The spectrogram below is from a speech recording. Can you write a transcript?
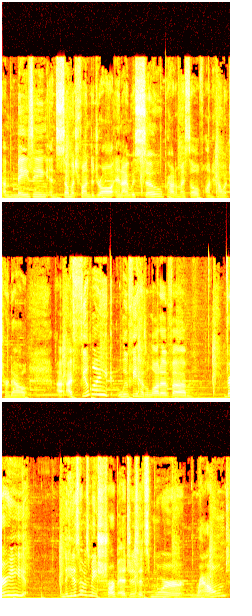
amazing and so much fun to draw, and I was so proud of myself on how it turned out. I feel like Luffy has a lot of um, very. He doesn't have as many sharp edges, it's more round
